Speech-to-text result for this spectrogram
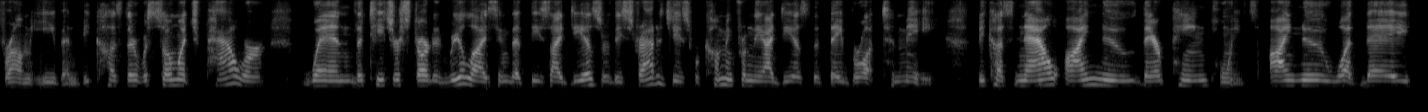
from, even because there was so much power when the teacher started realizing that these ideas or these strategies were coming from the ideas that they brought to me. Because now I knew their pain points, I knew what they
